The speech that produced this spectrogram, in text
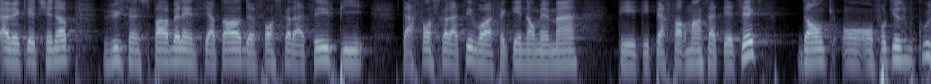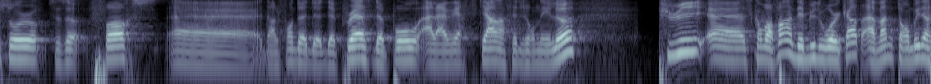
avec le chin-up, vu que c'est un super bel indicateur de force relative, puis ta force relative va affecter énormément tes, performances athlétiques. Donc, on, focus beaucoup sur, c'est ça, force, euh, dans le fond, de, de, press, de pull à la verticale dans cette journée-là. Puis, euh, ce qu'on va faire en début de workout, avant de tomber dans,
